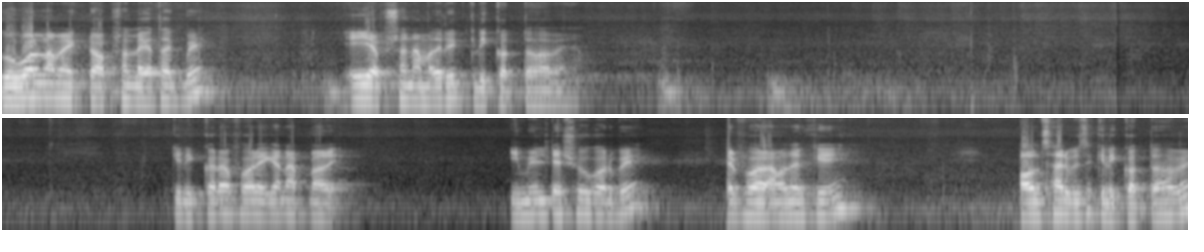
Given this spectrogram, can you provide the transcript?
গুগল নামে একটা অপশান লেখা থাকবে। এই অপশানে আমাদেরকে ক্লিক করতে হবে। ক্লিক করার পর এখানে আপনার ইমেলটা শো করবে। এরপর আমাদেরকে অল সার্ভিসে ক্লিক করতে হবে।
